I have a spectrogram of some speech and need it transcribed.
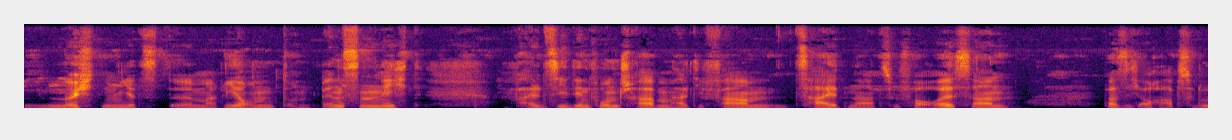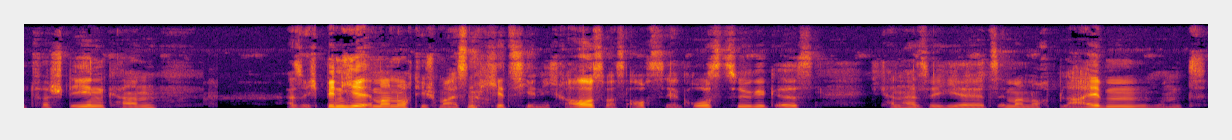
möchten jetzt äh, Maria und, und Benson nicht, weil sie den Wunsch haben, halt die Farm zeitnah zu veräußern, was ich auch absolut verstehen kann. Also ich bin hier immer noch, die schmeißen mich jetzt hier nicht raus, was auch sehr großzügig ist. Ich kann also hier jetzt immer noch bleiben und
